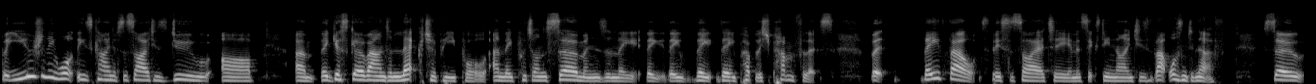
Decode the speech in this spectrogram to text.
but usually what these kind of societies do are um, they just go around and lecture people and they put on sermons and they they they they, they publish pamphlets. But they felt the society in the 1690s that, that wasn't enough. So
